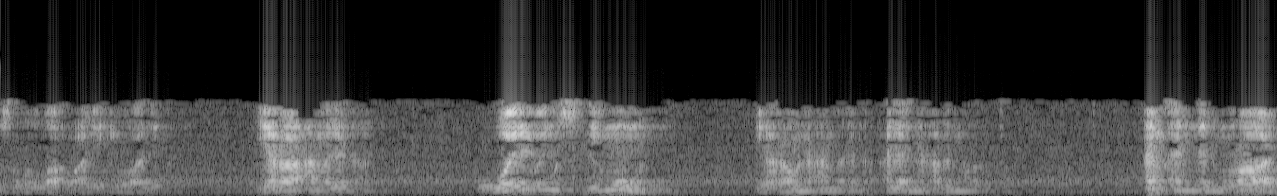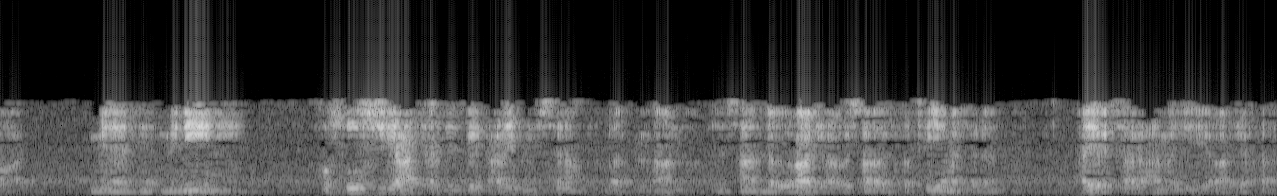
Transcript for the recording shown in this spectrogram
صلى الله عليه وآله يرى عملنا والمسلمون يرون عملنا. على أن هذا المراد؟ أم أن المراد من المؤمنين خصوص شيعة أهل البيت عليهم السلام؟ الآن الإنسان لو يراجع الرسالة الفقهية مثلا أي رسالة عملية يراجعها؟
